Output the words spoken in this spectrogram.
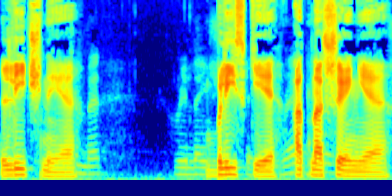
личные, близкие отношения,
